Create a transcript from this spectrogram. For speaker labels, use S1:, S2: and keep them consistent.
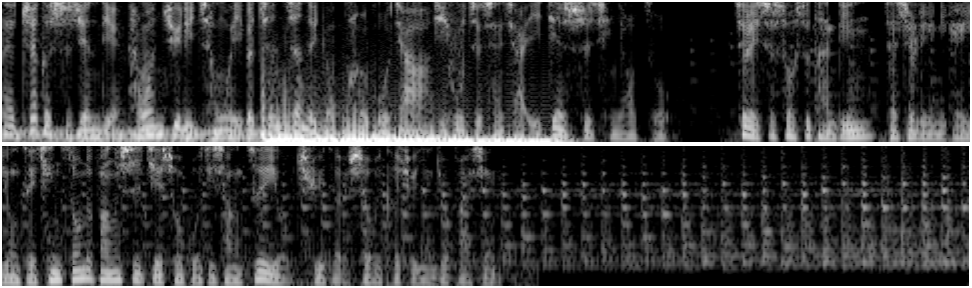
S1: 在这个时间点，台湾距离成为一个真正的永和国家，几乎只剩下一件事情要做。这里是寿斯坦丁，在这里你可以用最轻松的方式接收国际上最有趣的社会科学研究发现。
